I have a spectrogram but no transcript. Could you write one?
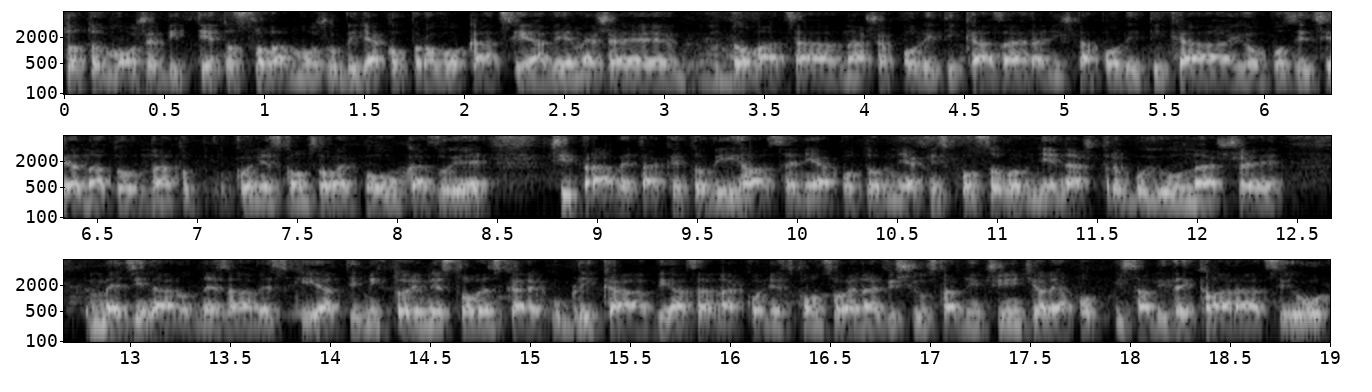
toto môže byť, tieto slova môžu byť ako provokácia. Vieme, že domáca naša politika, zahraničná politika aj opozícia na to, na to konec koncov aj poukazuje. Či práve takéto vyhlásenia potom nejakým spôsobom nenaštrbujú naše medzinárodné záväzky a tými, ktorým je Slovenská republika komisia viazaná, konec koncov aj najvyšší ústavní činiteľia podpísali deklaráciu,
